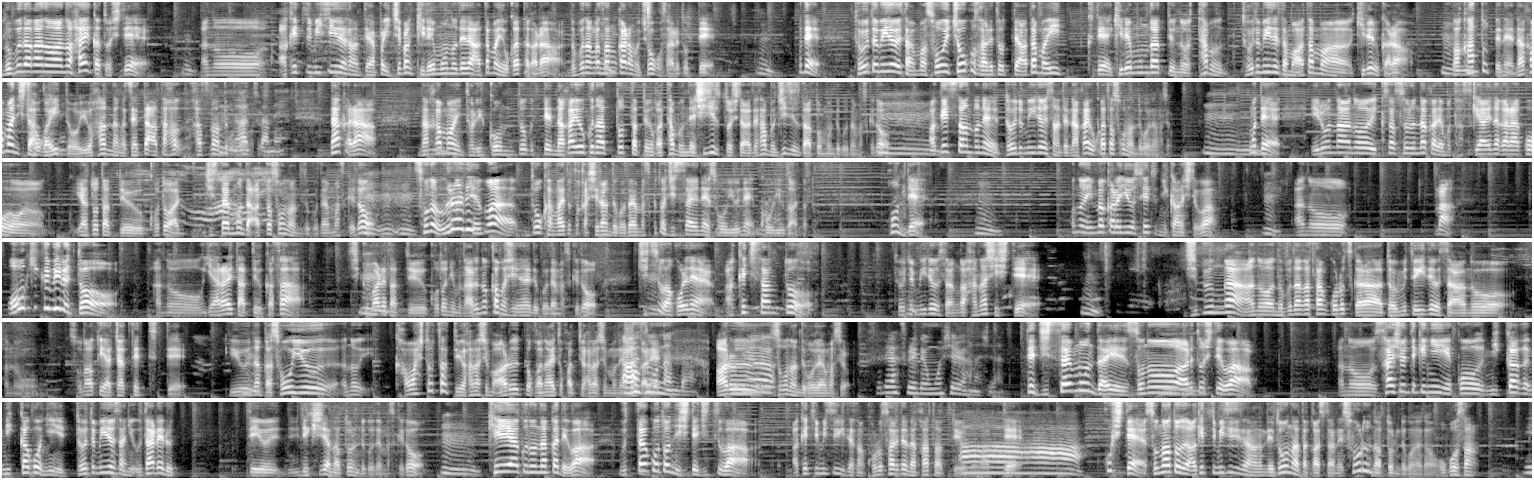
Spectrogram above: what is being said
信長のあの配下として、うんあのー明智光秀さんってやっぱり一番切れ者で、ね、頭良かったから信長さんからも重宝されとって、うん。で豊臣秀吉さん、まあ、そういう重宝されとって頭いいくて切れ者だっていうのは多分豊臣秀吉さんも頭切れるからうん分かっとってね、仲間にした方がいいという判断が絶対あったはずなんでございますよ、うんね。だから仲間に取り込んどって仲良くなっとったっていうのが多分ね史実としてはね多分事実だと思うんでございますけど、うん明智さんとね豊臣秀吉さんって仲良かったそうなんでございますよ。うんうんでいろんなあの戦する中でも助け合いながらこう雇ったっていうことは実際問題あったそうなんでございますけど、うんうんうん。その裏ではどう考えたか知らんでございますけど実際ねそういうねうん交流があったと。ほんでうん。この今から言う説に関してはうん。あのまあ大きく見るとあのやられたっていうかさ仕組まれたっていうことにもなるのかもしれないでございますけど実はこれね明智さんと豊臣秀吉さんが話してうん。自分があの信長さん殺すから豊臣秀吉さんあのあのその後やっちゃってって言っていう、うんなんかそういうあのかわしとったっていう話もあるとかないとかっていう話もねなあんかね。あるそうなんでございますよ。それはそれで面白い話だね。で実際問題そうんのあれとしては、あの最終的にこう3日3日後に豊臣秀吉さんに撃たれるっていう歴史ではなっとるんでございますけどうんうん契約の中では撃ったことにして実は明智光秀さん殺されてなかったっていうのがあってあそしてその後明智光秀さんでどうなったかって言ったらね僧侶になっとるんでございますお坊さん。ーえ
